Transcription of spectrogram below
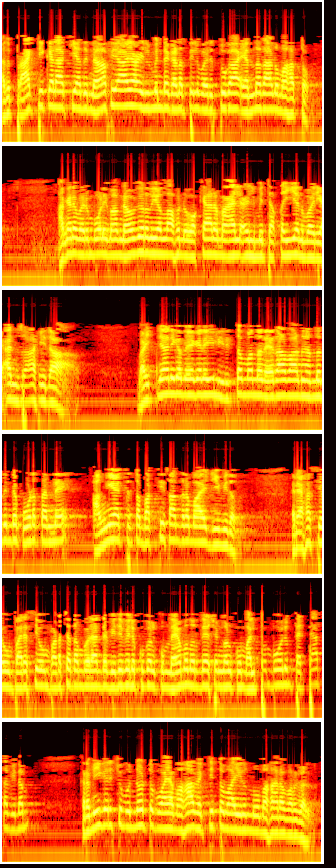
അത് പ്രാക്ടിക്കലാക്കി അത് നാഫിയായ ഇൽമിന്റെ ഗണത്തിൽ വരുത്തുക എന്നതാണ് മഹത്വം. അങ്ങനെ വരുമ്പോൾ ഇമാം നവീർ അലി അള്ളാഹുന് അൻസാഹിദ വൈജ്ഞാനിക മേഖലയിൽ ഇരുത്തം വന്ന നേതാവാണ് എന്നതിന്റെ കൂടെ തന്നെ അങ്ങേയറ്റത്തെ ഭക്തിസാന്ദ്രമായ ജീവിതം. രഹസ്യവും പരസ്യവും പടച്ച തമ്പുരാന്റെ വിധിവിലക്കുകൾക്കും നിയമനിർദ്ദേശങ്ങൾക്കും അല്പം പോലും തെറ്റാത്ത വിധം ക്രമീകരിച്ചു മുന്നോട്ടു പോയ മഹാവ്യക്തിത്വമായിരുന്നു മഹാനവറുകൾ.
